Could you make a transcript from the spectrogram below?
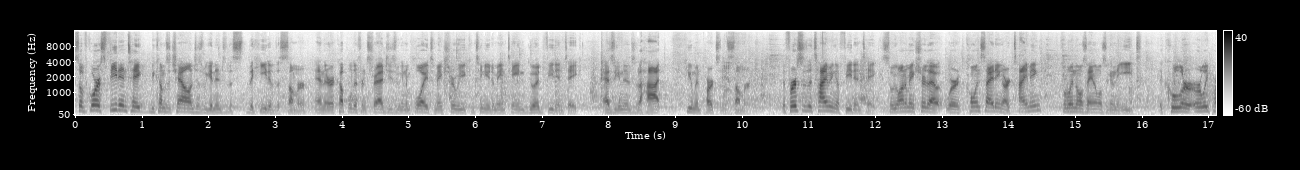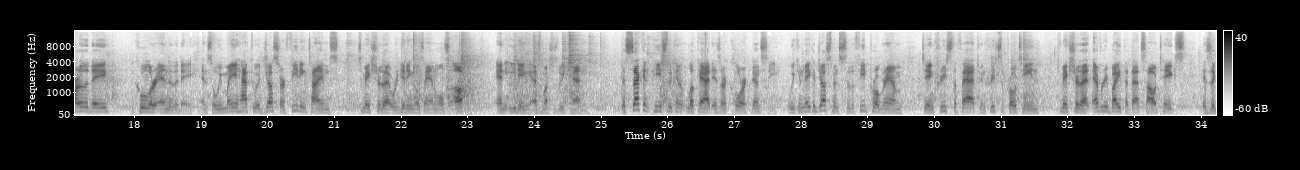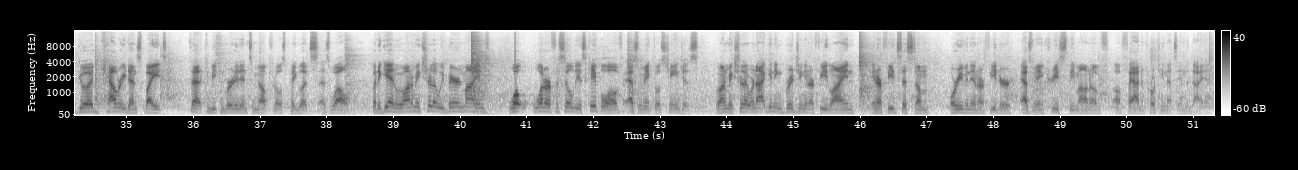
So of course, feed intake becomes a challenge as we get into the, the, heat of the summer, and there are a couple different strategies we can employ to make sure we continue to maintain good feed intake as you get into the hot, humid parts of the summer. The first is the timing of feed intake. So we want to make sure that we're coinciding our timing for when those animals are going to eat. The cooler early part of the day, the cooler end of the day. And so we may have to adjust our feeding times to make sure that we're getting those animals up and eating as much as we can. The second piece we can look at is our caloric density. We can make adjustments to the feed program to increase the fat, to increase the protein, to make sure that every bite that that sow takes is a good calorie dense bite that can be converted into milk for those piglets as well. But again, we want to make sure that we bear in mind what, what our facility is capable of as we make those changes. We want to make sure that we're not getting bridging in our feed line, in our feed system, or even in our feeder as we increase the amount of, of fat and protein that's in the diet.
